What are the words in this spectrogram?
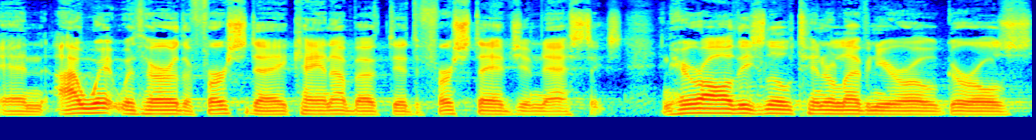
And I went with her the first day, Kay and I both did, the first day of gymnastics. And here are all these little 10 or 11 year old girls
